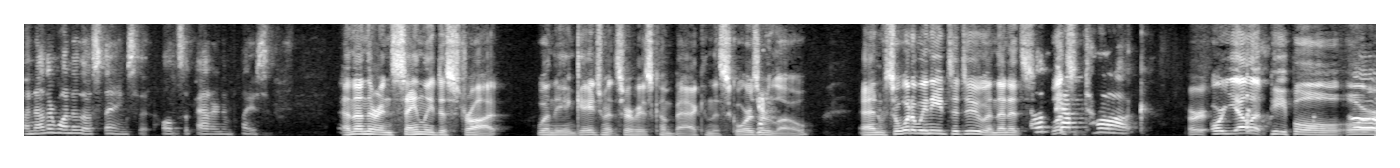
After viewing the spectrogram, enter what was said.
another one of those things that holds the pattern in place. And then they're insanely distraught when the engagement surveys come back and the scores are low. And so, what do we need to do? And then it's pep talk. or or yell at people or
